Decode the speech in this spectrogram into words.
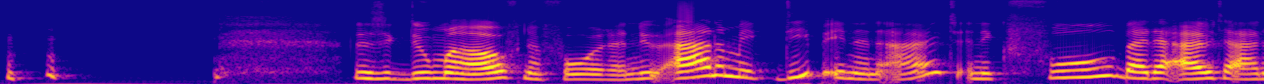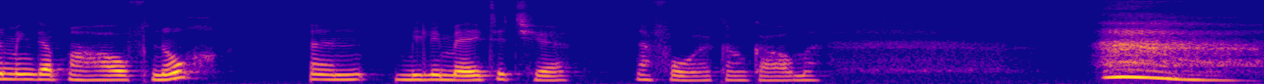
dus ik doe mijn hoofd naar voren. En nu adem ik diep in en uit. En ik voel bij de uitademing dat mijn hoofd nog een millimetertje naar voren kan komen.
